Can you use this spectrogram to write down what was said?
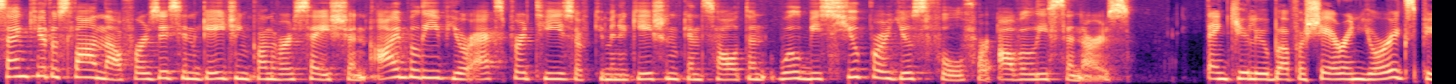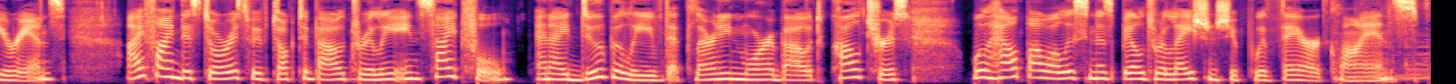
Thank you, Ruslana, for this engaging conversation. I believe your expertise of communication consultant will be super useful for our listeners. Thank you, Luba, for sharing your experience. I find the stories we've talked about really insightful, and I do believe that learning more about cultures will help our listeners build relationship with their clients.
